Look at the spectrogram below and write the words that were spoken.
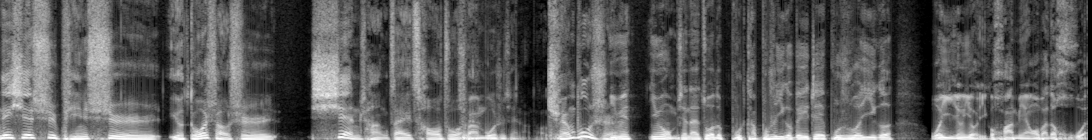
那些视频是有多少是现场在操作？全部是现场操作，全部是，因为因为我们现在做的不，它不是一个 VJ，不是说一个我已经有一个画面，我把它混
